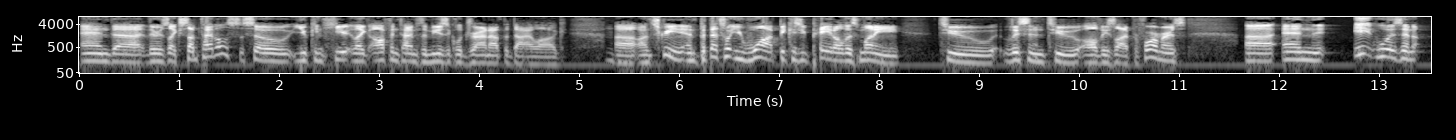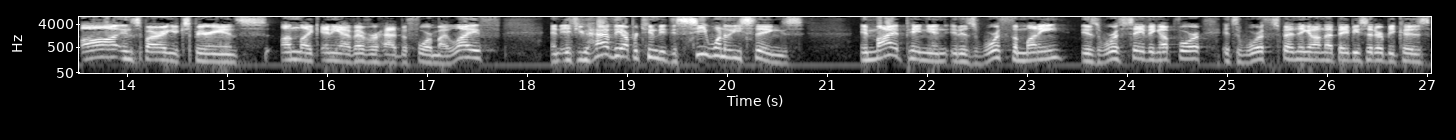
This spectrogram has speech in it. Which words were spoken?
and uh, there's like subtitles, so you can hear, like, oftentimes the music will drown out the dialogue uh, on screen, and but that's what you want because you paid all this money to listen to all these live performers, uh, and it was an awe-inspiring experience, unlike any I've ever had before in my life. And if you have the opportunity to see one of these things, in my opinion, it is worth the money, is worth saving up for. It's worth spending it on that babysitter because,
